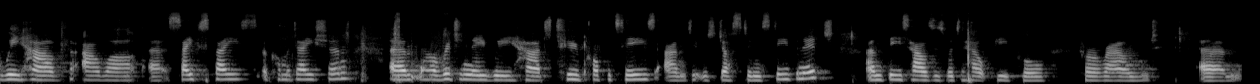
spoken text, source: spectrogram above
we have our uh, safe space accommodation. Um, now, originally we had two properties and it was just in Stevenage, and these houses were to help people for around um,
